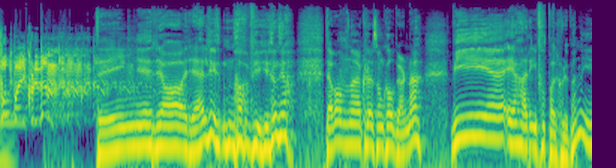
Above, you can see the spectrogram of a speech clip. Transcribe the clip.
Fotballklubben. Den rare lyden av byen, ja. Det var en Klausson Kolbjørn. Vi er her i fotballklubben i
